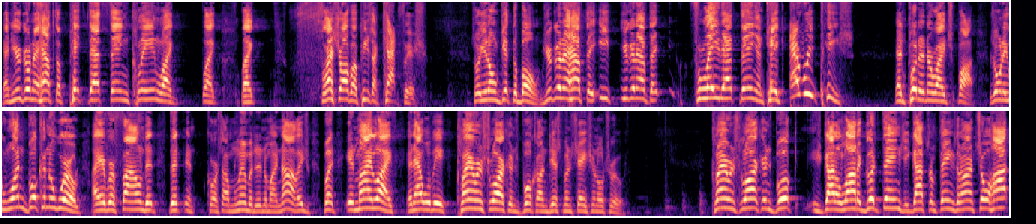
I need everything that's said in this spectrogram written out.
and you're going to have to pick that thing clean like, like, like flesh off a piece of catfish so you don't get the bone. You're going to have to eat, you're going to have to fillet that thing and take every piece and put it in the right spot. There's only one book in the world I ever found that, that of course, I'm limited in my knowledge, but in my life, and that will be Clarence Larkin's book on dispensational truth. Clarence Larkin's book, he's got a lot of good things. he's got some things that aren't so hot.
